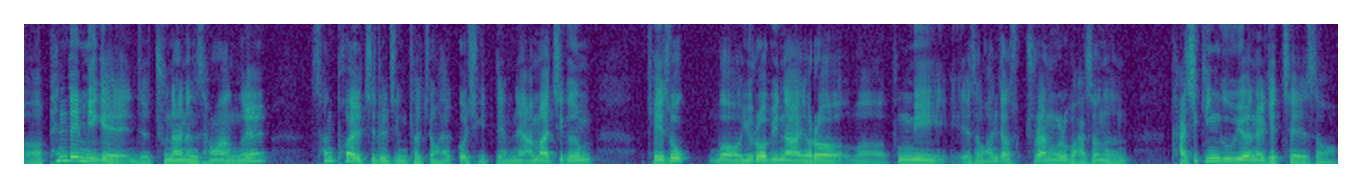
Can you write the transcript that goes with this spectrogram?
어, 팬데믹에 이제 준하는 상황을 선포할지를 지금 결정할 것이기 때문에 아마 지금 계속 뭐 유럽이나 여러 뭐 북미에서 환자가 속출하는 걸 봐서는 다시 긴급위원회를 개최해서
